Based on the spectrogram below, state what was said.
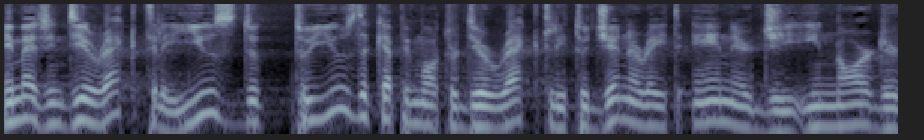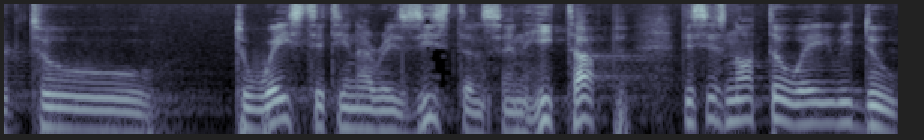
Imagine directly use the, to use the Keppe motor directly to generate energy in order to to waste it in a resistance and heat up. This is not the way we do.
